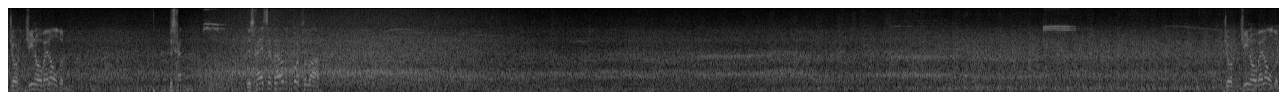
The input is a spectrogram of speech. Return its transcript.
Giorgino Wijnaldum. De, sche de scheidsrechter houdt het kort vandaag. Giorgino Wijnaldum.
